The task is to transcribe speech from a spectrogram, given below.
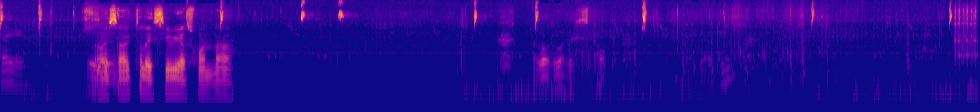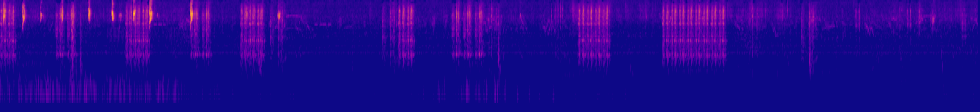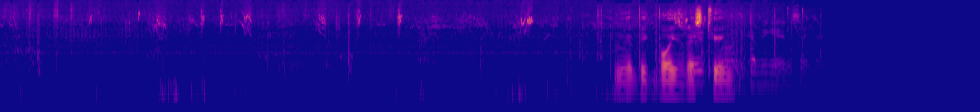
playing. No, it's actually a serious one now. What, what, they stop. The big boys rescuing.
